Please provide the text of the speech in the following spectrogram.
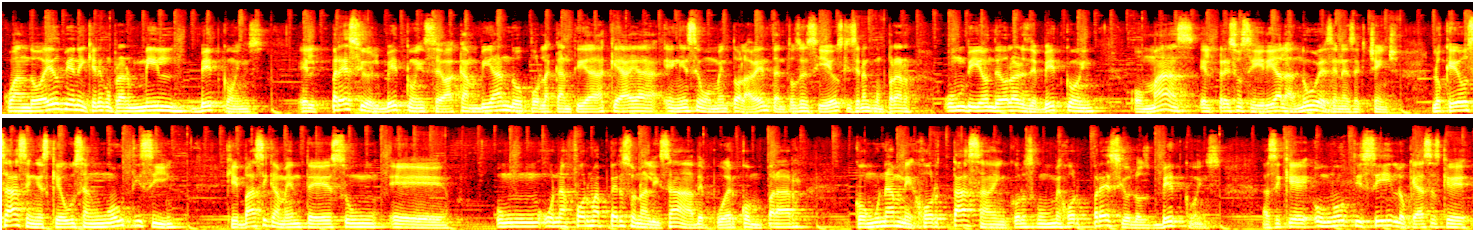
Cuando ellos vienen y quieren comprar mil bitcoins, el precio del bitcoin se va cambiando por la cantidad que haya en ese momento a la venta. Entonces, si ellos quisieran comprar un billón de dólares de bitcoin o más, el precio seguiría a las nubes en ese exchange. Lo que ellos hacen es que usan un OTC, que básicamente es eh, un- una forma personalizada de poder comprar con una mejor tasa, incluso con un mejor precio los bitcoins. Así que un OTC lo que hace es que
